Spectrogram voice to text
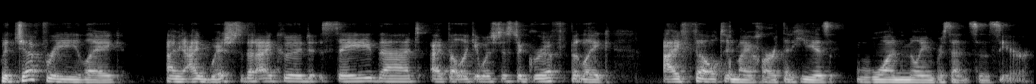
with Jeffrey, like I mean, I wish that I could say that I felt like it was just a grift, but like I felt in my heart that he is one million percent sincere.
